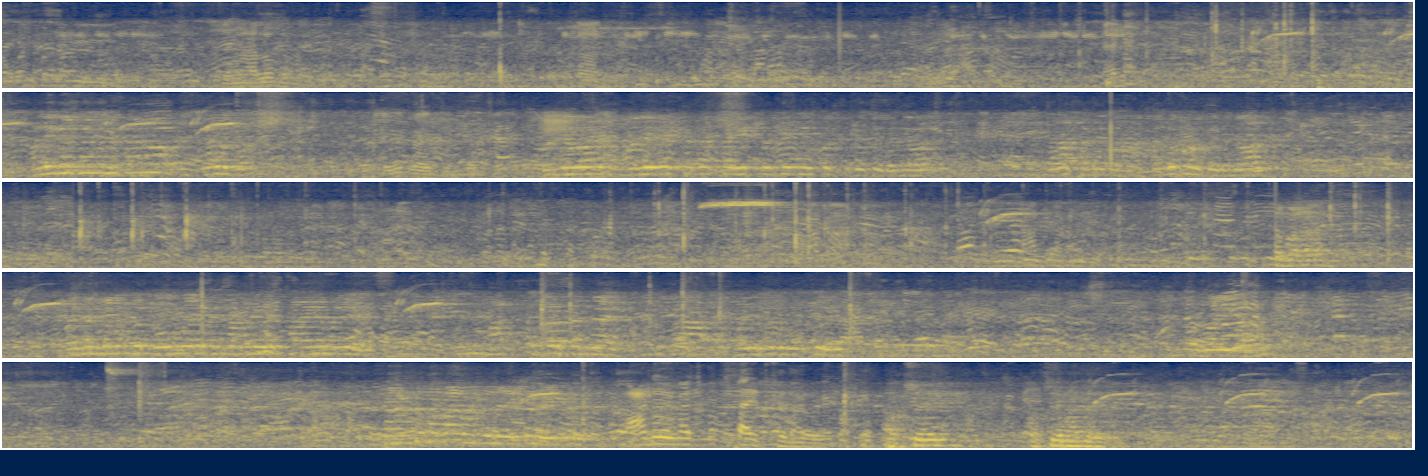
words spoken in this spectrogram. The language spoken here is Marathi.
तुम्ही आलो का नाही? आणि मॅच टाईट खेळलो. अक्षय अक्षय मात्र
